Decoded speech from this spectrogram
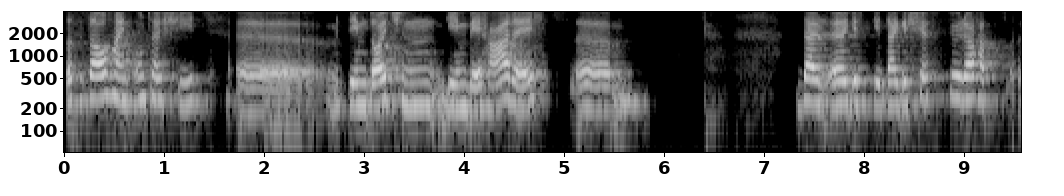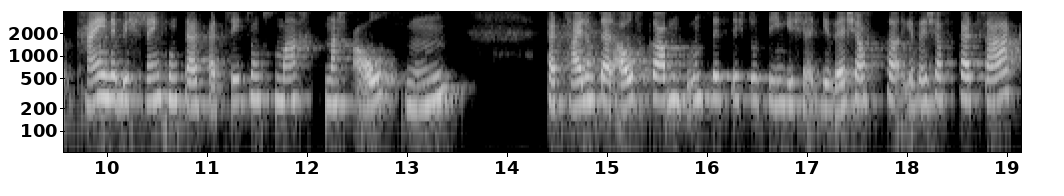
Das ist auch ein Unterschied äh, mit dem deutschen GmbH-Recht. Ähm, Der, äh, der Geschäftsführer hat keine Beschränkung der Vertretungsmacht nach außen. Verteilung der Aufgaben grundsätzlich durch den Gesellschafts Gesellschaftsvertrag.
